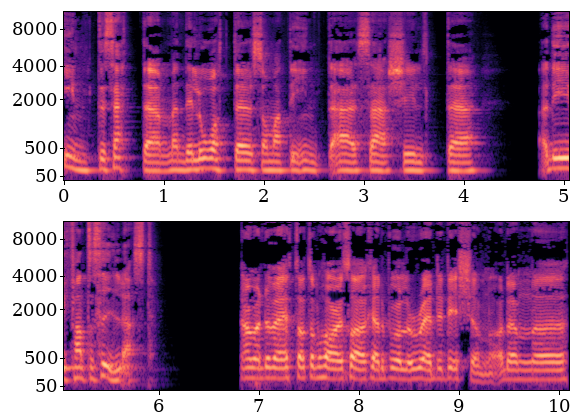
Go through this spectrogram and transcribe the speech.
inte sett det, men det låter som att det inte är särskilt... Eh, det är fantasilöst. Ja men du vet att de har ju så här Red Bull Red Edition och den eh,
